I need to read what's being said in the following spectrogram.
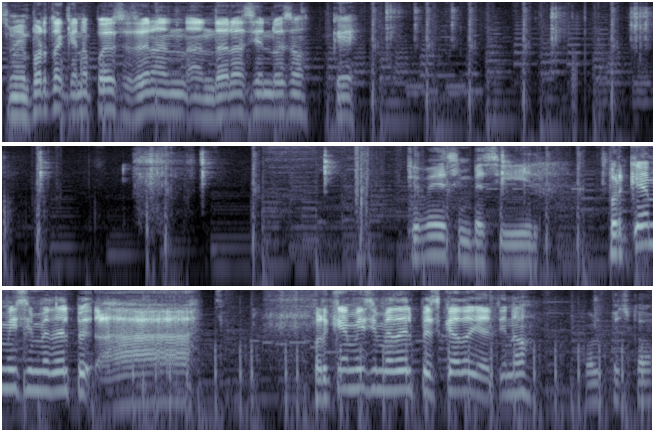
Pues me importa que no puedes hacer an- andar haciendo eso. ¿Qué? ¿Qué ves, imbécil? ¿Por qué a mí sí me da el pe... Ah. ¿Por qué a mí sí me da el pescado y a ti no? ¿Cuál pescado?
